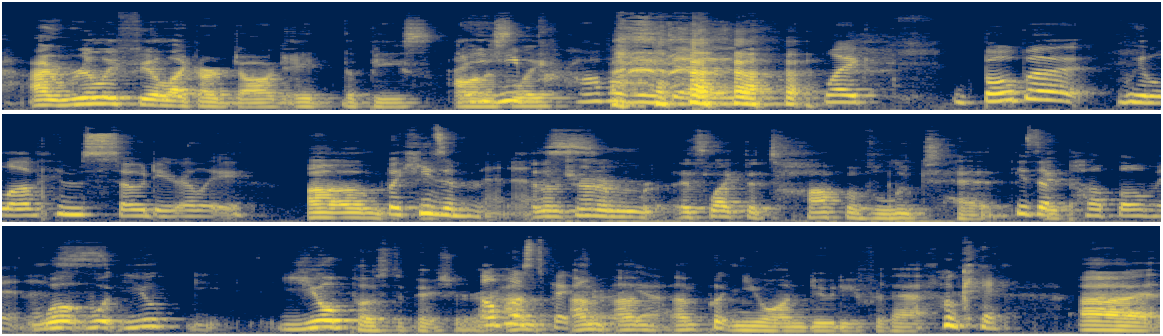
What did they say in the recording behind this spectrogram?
I really feel like our dog ate the piece. Honestly, He probably did. like Boba, we love him so dearly, um, but he's a menace. and I'm trying to. remember, It's like the top of Luke's head. He's a It- puppo menace. Well, well, you you'll post a picture. I'll post a I'm- picture, I'm, I'm, yeah. I'm putting you on duty for that. okay, Uh,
